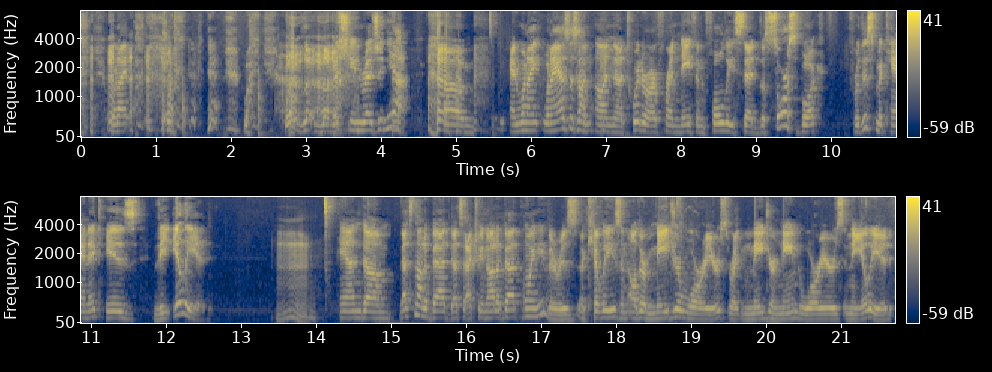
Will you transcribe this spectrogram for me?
when I when, La, La Machine Regina. Um, and when I when I asked this on on uh, Twitter, our friend Nathan Foley said the source book for this mechanic is the Iliad. And um, that's not a bad. That's actually not a bad point either. Is Achilles and other major warriors, right? Major named warriors in the Iliad,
